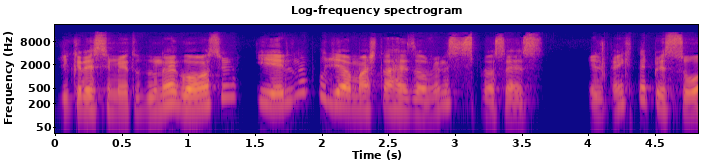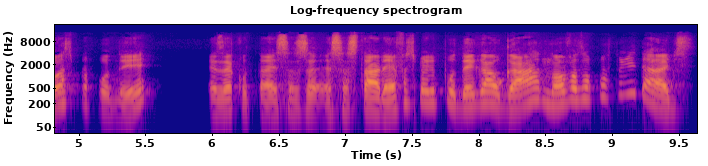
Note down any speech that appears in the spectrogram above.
de crescimento do negócio que ele não podia mais estar resolvendo esses processos. Ele tem que ter pessoas para poder executar essas, essas tarefas para ele poder galgar novas oportunidades.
